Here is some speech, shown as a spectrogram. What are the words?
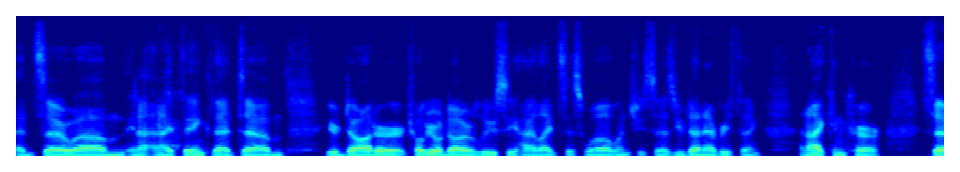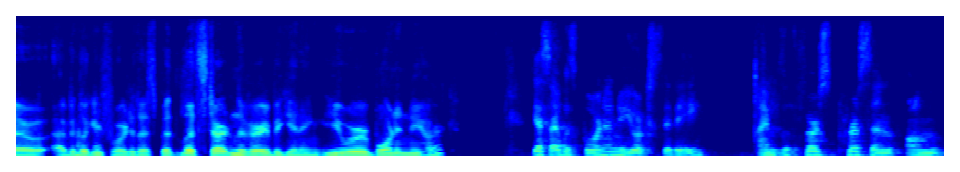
And so, um, and, I, and, I, think that um, your daughter, twelve year old daughter Lucy, highlights this well when she says you've done everything, and I concur. So I've been looking forward to this. But let's start in the very beginning. You were born in New York. Yes, I was born in New York City. I'm the first person on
